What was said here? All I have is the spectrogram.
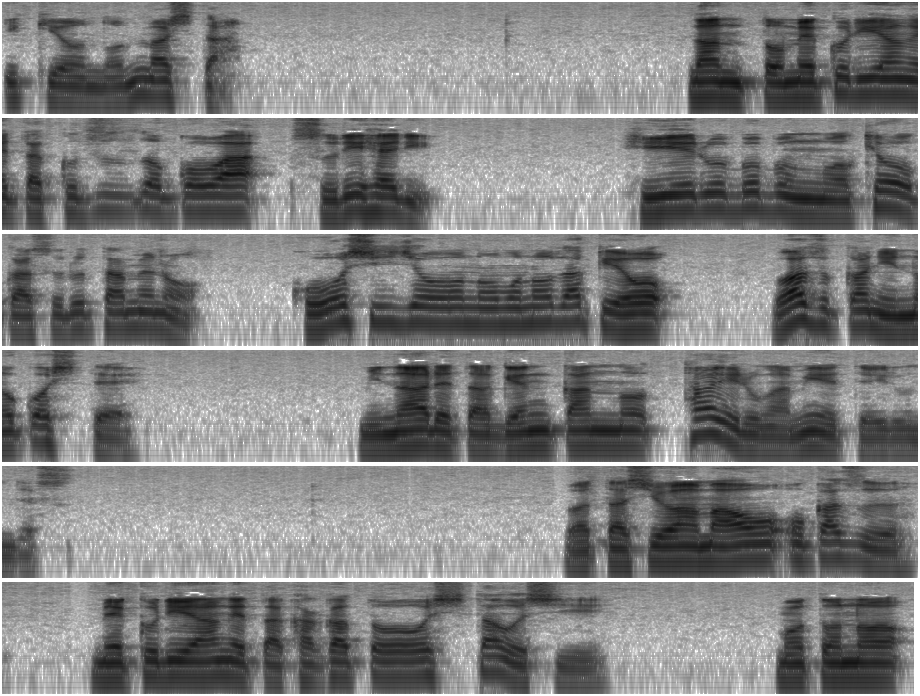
息を飲みました。なんとめくり上げた靴底はすり減り、ヒール部分を強化するための格子状のものだけをわずかに残して、見慣れた玄関のタイルが見えているんです。私は間を置かず、めくり上げたかかとを押し倒し、元の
